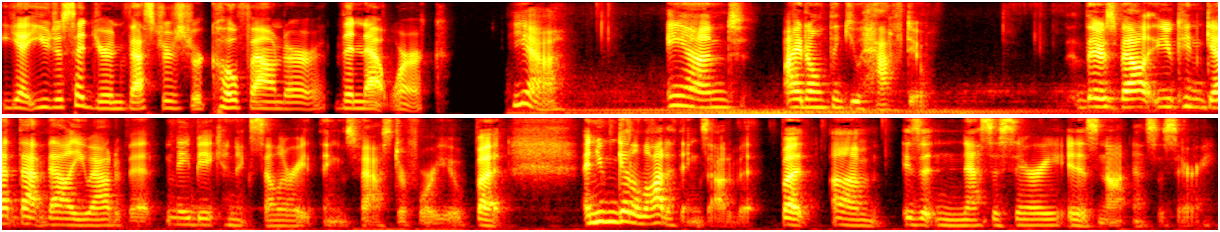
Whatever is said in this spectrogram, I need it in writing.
yeah, you just said your investors, your co founder, the network. Yeah. And I don't think you have to. There's value, you can get that value out of it. Maybe it can accelerate things faster for you, but, and you can get a lot of things out of it. But um, is it necessary? It is not necessary.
